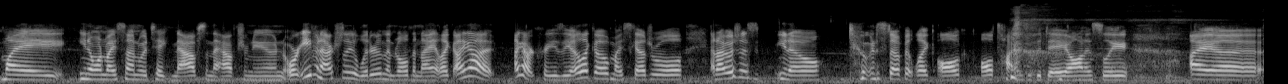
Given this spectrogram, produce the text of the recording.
my you know when my son would take naps in the afternoon or even actually literally in the middle of the night like i got i got crazy i let go of my schedule and i was just you know doing stuff at like all all times of the day honestly i uh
